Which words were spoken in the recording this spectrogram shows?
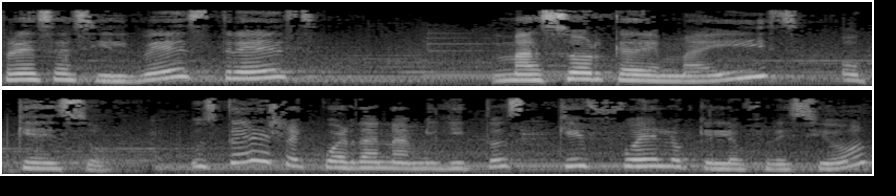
fresas silvestres, mazorca de maíz o queso. ¿Ustedes recuerdan, amiguitos, qué fue lo que le ofreció?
